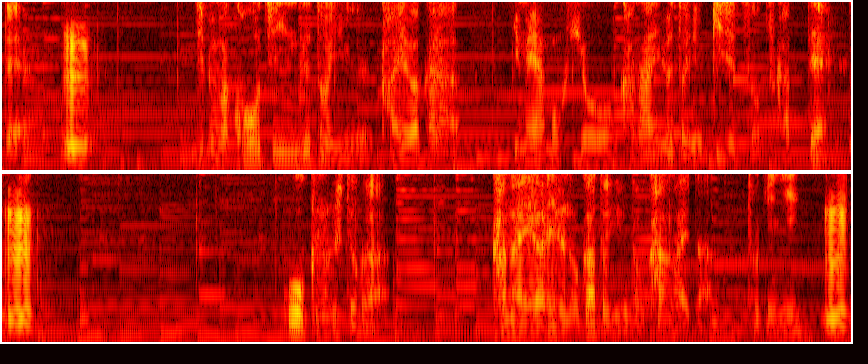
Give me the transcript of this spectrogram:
てうん。自分はコーチングという会話から夢や目標を叶えるという技術を使ってうん。多くの人が叶えられるのかというのを考えた時にうん。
